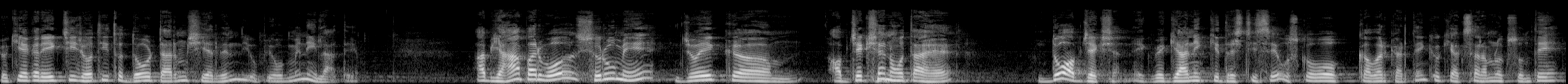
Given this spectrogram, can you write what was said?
क्योंकि अगर एक चीज़ होती तो दो टर्म शेयरविंद उपयोग में नहीं लाते। अब यहाँ पर वो शुरू में जो एक ऑब्जेक्शन होता है, दो ऑब्जेक्शन एक वैज्ञानिक की दृष्टि से उसको वो कवर करते हैं, क्योंकि अक्सर हम लोग सुनते हैं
